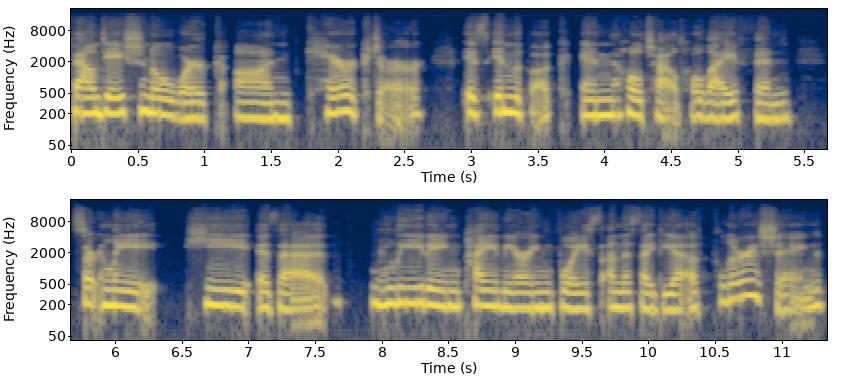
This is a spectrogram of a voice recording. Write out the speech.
foundational work on character is in the book in Whole Child, Whole Life. And certainly he is a leading, pioneering voice on this idea of flourishing.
